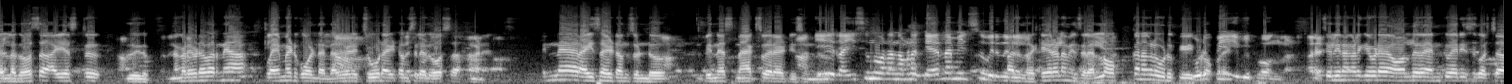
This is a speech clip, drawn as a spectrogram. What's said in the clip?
അല്ല? ദോശ ഹയസ്റ്റ് ഞങ്ങളുടെ ഇവിടെ പറഞ്ഞ ക്ലൈമറ്റ് കോൾഡ് അല്ല. അതുപോലെ ചൂട് ഐറ്റംസിലെ ദോശ അങ്ങനെ. പിന്നെ റൈസ് ഐറ്റംസ് ഉണ്ട്. പിന്നെ സ്നാക്സ് വെറൈറ്റീസ് ഉണ്ട്. ഈ റൈസ് എന്ന് പറഞ്ഞാൽ നമ്മുടെ കേരള മീൽസ് വരുന്നില്ല കേരള മീൽസ് അല്ല ഒക്കെ ഞങ്ങൾ ഉടുപ്പി ഉടുപ്പി വിഭവങ്ങളാണ്. ആക്ച്വലി ഞങ്ങൾക്ക് ഇവിടെ ഓൾ എൻക്വയറീസ് കുറച്ച്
